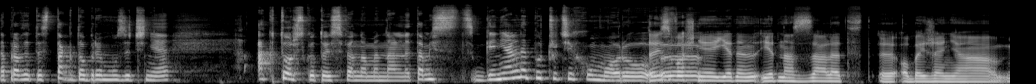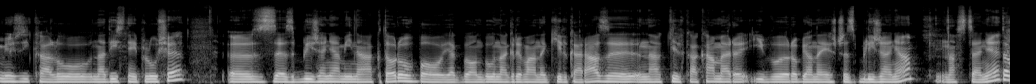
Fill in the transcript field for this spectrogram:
naprawdę to jest tak dobre muzycznie aktorsko to jest fenomenalne. Tam jest genialne poczucie humoru. To jest y, właśnie jeden, jedna z zalet y, obejrzenia musicalu na Disney Plusie y, ze zbliżeniami na aktorów, bo jakby on był nagrywany kilka razy na kilka kamer i były robione jeszcze zbliżenia na scenie. To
